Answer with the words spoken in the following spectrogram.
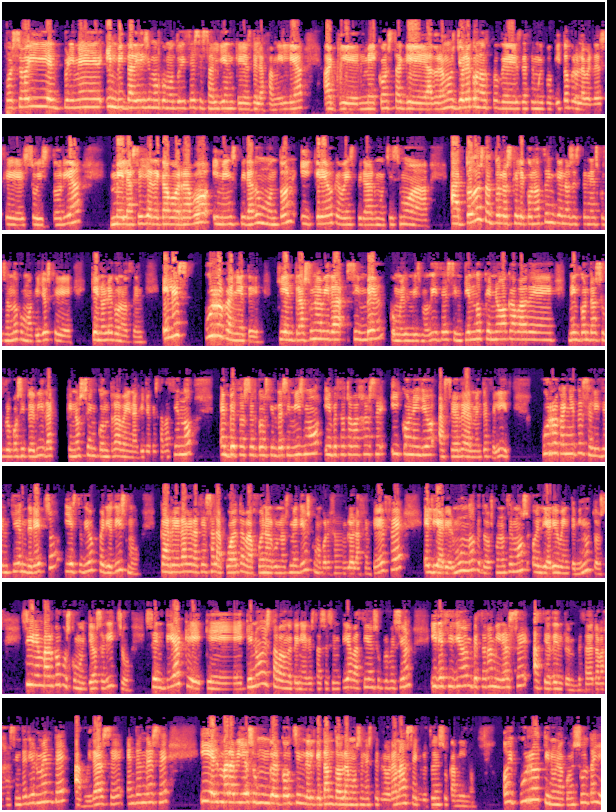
Pues soy el primer invitadísimo, como tú dices, es alguien que es de la familia, a quien me consta que adoramos. Yo le conozco desde hace muy poquito, pero la verdad es que su historia me la sella de cabo a rabo y me ha inspirado un montón y creo que va a inspirar muchísimo a, a todos, tanto los que le conocen que nos estén escuchando como aquellos que, que no le conocen. Él es Curro Cañete, quien tras una vida sin ver, como él mismo dice, sintiendo que no acaba de, de, encontrar su propósito de vida, que no se encontraba en aquello que estaba haciendo, empezó a ser consciente de sí mismo y empezó a trabajarse y con ello a ser realmente feliz. Curro Cañete se licenció en Derecho y estudió Periodismo, carrera gracias a la cual trabajó en algunos medios, como por ejemplo la Agencia F, el diario El Mundo, que todos conocemos, o el diario 20 Minutos. Sin embargo, pues como ya os he dicho, sentía que, que, que no estaba donde tenía que estar, se sentía vacío en su profesión y decidió empezar a mirarse hacia adentro, empezar a trabajarse interiormente, a cuidarse, a entenderse y el maravilloso mundo del coaching del que tanto hablamos en este programa se cruzó en su camino. Hoy Curro tiene una consulta y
